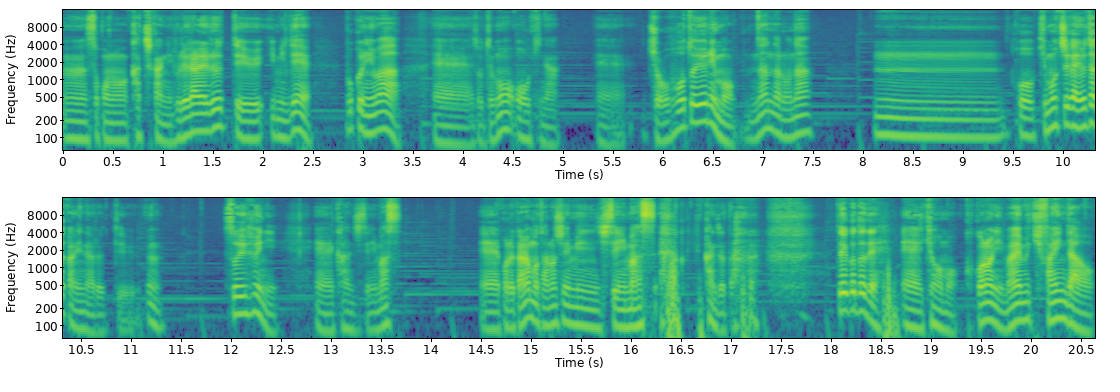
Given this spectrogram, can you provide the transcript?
うんそこの価値観に触れられるっていう意味で僕には、えー、とても大きな、えー、情報というよりもなんだろうなうーんこう気持ちが豊かになるっていう、うん、そういうふうに、えー、感じています、えー、これからも楽しみにしています。噛んじゃった。ということで、えー、今日も心に前向きファインダーを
